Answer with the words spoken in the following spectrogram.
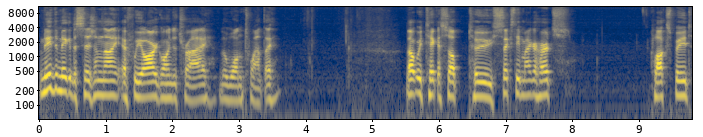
We need to make a decision now if we are going to try the 120. That would take us up to 60 megahertz clock speed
